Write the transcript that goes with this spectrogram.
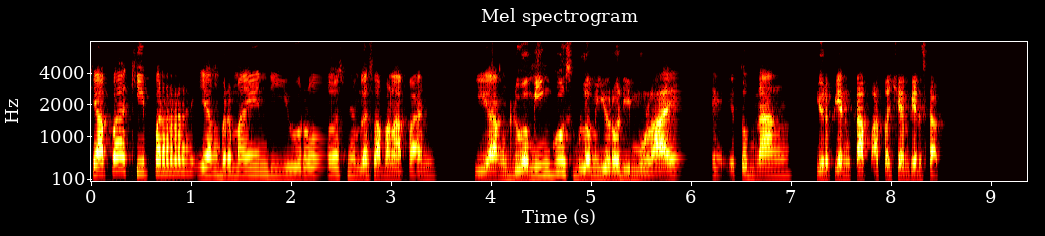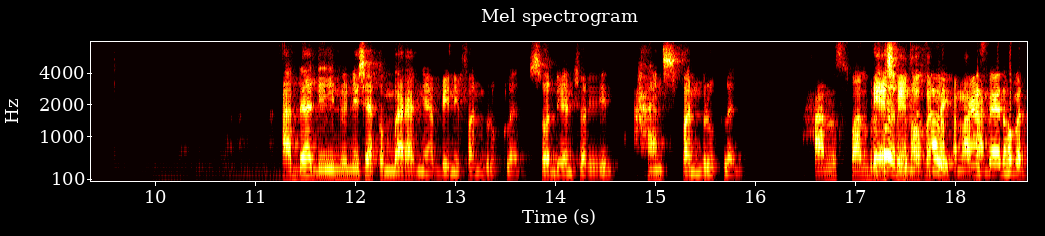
Siapa kiper yang bermain di Euro 1988 yang dua minggu sebelum Euro dimulai itu menang European Cup atau Champions Cup? Ada di Indonesia kembarannya Benny van Broeklen. So the answer is Hans van Broeklen. Hans van PSV Breukelen. betul Eindhoven, sekali. 88. PSV Eindhoven.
